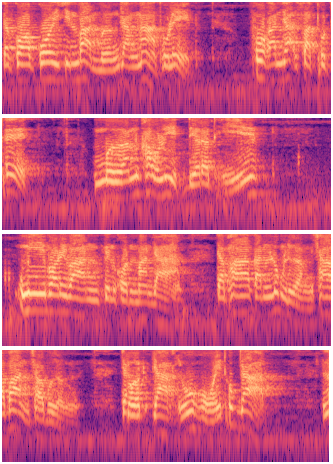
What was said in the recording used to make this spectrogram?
จะกอบโกยกินบ้านเมืองยังหน้าทุเลศพวกอัญญสัตถุเทศ เหมือนเข้ารีดเดียรถี มีบริวารเป็นคนมารยา จะพากันลุ่งเรืองชาวบ้านชาวเมืองจะอดอยากหิวโหยทุกยากล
